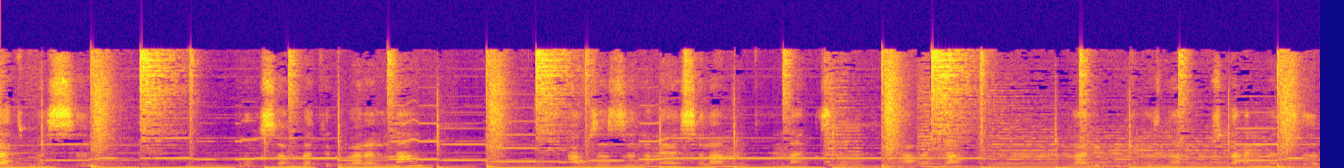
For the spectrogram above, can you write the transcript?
እዚኣ ትመስል ብሩክ ሰንበት ትግበረልና ኣብ ዘዘለናዮ ሰላምን ጥዕናን ቅስበት ይሃበና ካሊእ ቪድዮ ሒዝናልኩም ስለ ንመፅእ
